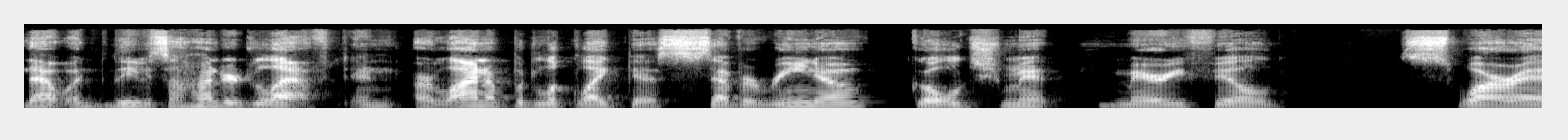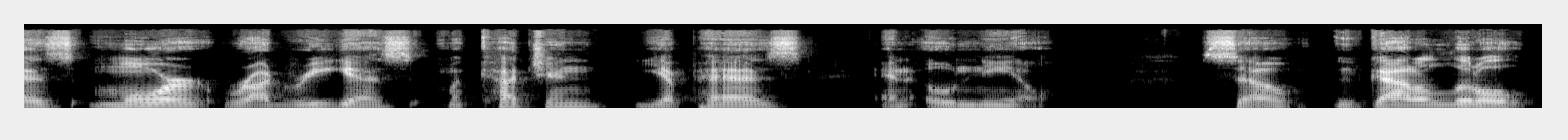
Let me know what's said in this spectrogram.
That would leave us 100 left. And our lineup would look like this Severino, Goldschmidt, Merrifield, Suarez, Moore, Rodriguez, McCutchen, Yepez, and O'Neill. So we've got a little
